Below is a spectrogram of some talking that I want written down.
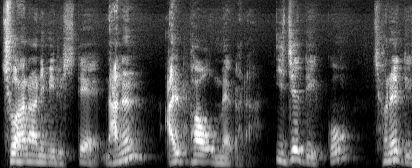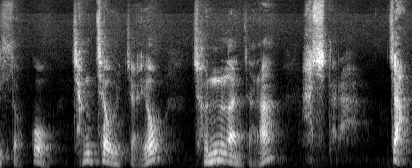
주 하나님이 이르시되 나는 알파와 오메가라 이제도 있고 전에도 있었고 장차 올 자요 전능한 자라 하시더라. 자,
